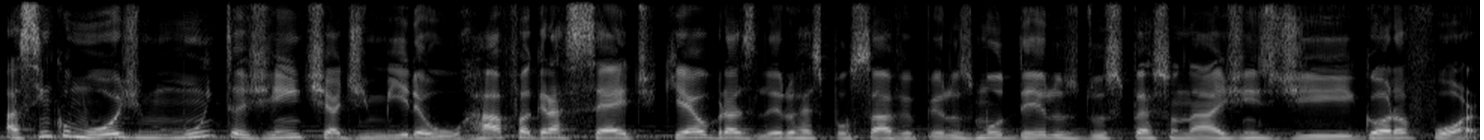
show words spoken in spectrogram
Assim como hoje muita gente admira o Rafa Grassetti, que é o brasileiro responsável pelos modelos dos personagens de God of War.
